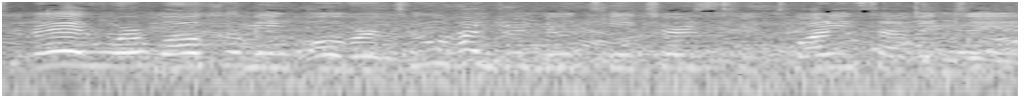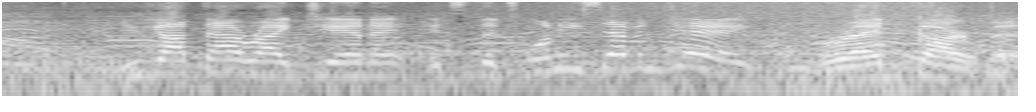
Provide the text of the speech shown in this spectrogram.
Today we're welcoming over 200 new teachers to 27J. You got that right, Janet. It's the 27J red carpet.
